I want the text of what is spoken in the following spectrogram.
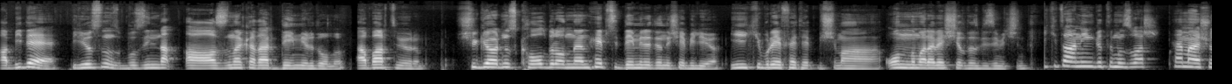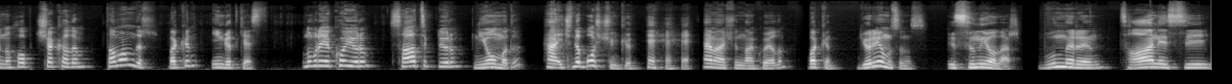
Ha bir de biliyorsunuz bu zindan ağzına kadar demir dolu. Abartmıyorum. Şu gördüğünüz cauldronların hepsi demire dönüşebiliyor. İyi ki burayı fethetmişim ha. 10 numara 5 yıldız bizim için. İki tane ingot'ımız var. Hemen şunu hop çakalım. Tamamdır. Bakın ingot chest. Bunu buraya koyuyorum. Sağ tıklıyorum. Niye olmadı? Ha içinde boş çünkü. Hemen şundan koyalım. Bakın görüyor musunuz? Isınıyorlar. Bunların tanesi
